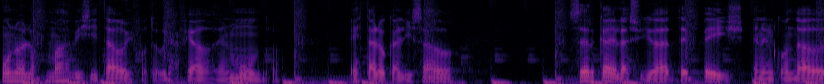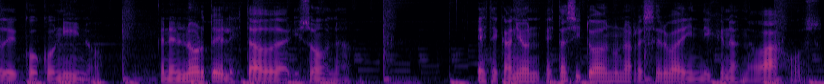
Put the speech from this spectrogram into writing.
uno de los más visitados y fotografiados del mundo? Está localizado cerca de la ciudad de Page, en el condado de Coconino, en el norte del estado de Arizona. Este cañón está situado en una reserva de indígenas navajos.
